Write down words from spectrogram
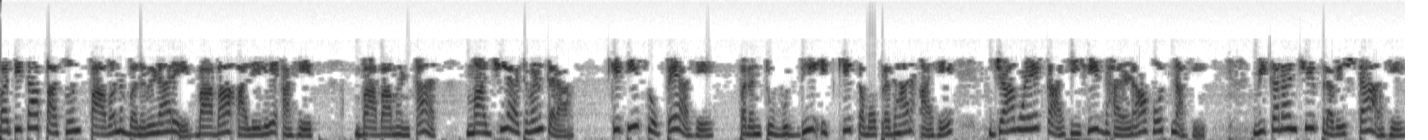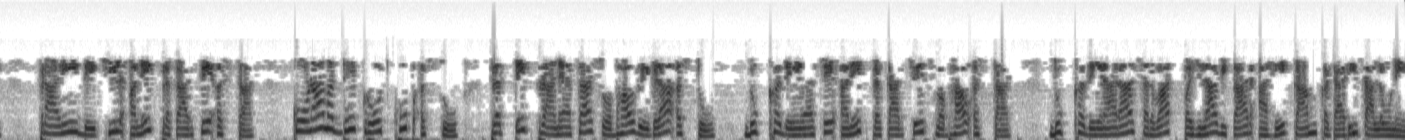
पतितापासून पावन बनविणारे बाबा आलेले आहेत. बाबा म्हणतात माझी आठवण करा. किती सोपे आहे परंतु बुद्धी इतकी तमोप्रधान आहे ज्यामुळे काहीही धारणा होत नाही. विकारांची प्रवेशता आहे. प्राणी देखील अनेक प्रकारचे असतात. कोणामध्ये क्रोध खूप असतो प्रत्येक प्राण्याचा स्वभाव वेगळा असतो. दुःख देण्याचे अनेक प्रकारचे स्वभाव असतात. दुःख देणारा सर्वात पहिला विकार आहे काम कटारी चालवणे.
